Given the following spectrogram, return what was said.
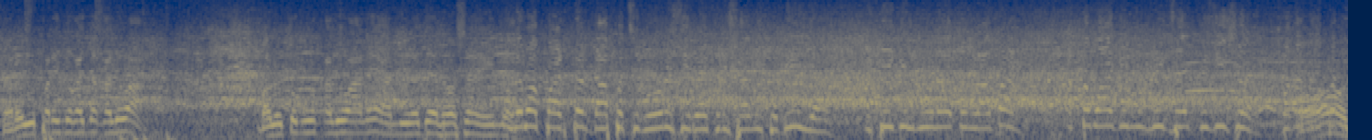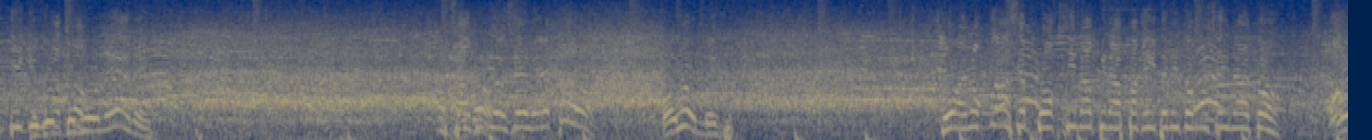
Pero yun pa rin yung kanyang kaliwa. Malutong yung kaliwa na yan ni Nadal Hussein. Alam mo, partner, dapat siguro si referee Sunny Padilla itigil muna itong laban at tawagin yung ringside position. Baka Oo, dapat itigil na ito. dugo-dugo na yan eh. At sabi ni Jose, eto, O yun, may... kung anong klase boxing na pinapakita nitong Hussein na to. Oh,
